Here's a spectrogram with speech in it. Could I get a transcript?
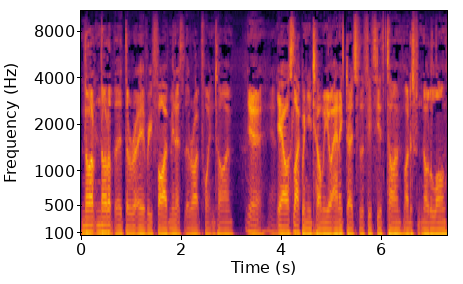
not not at the, the every five minutes at the right point in time. Yeah, yeah. Yeah, it's like when you tell me your anecdotes for the fiftieth time. I just nod along.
